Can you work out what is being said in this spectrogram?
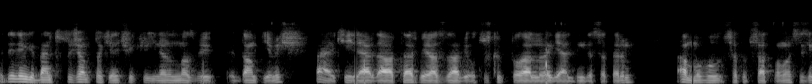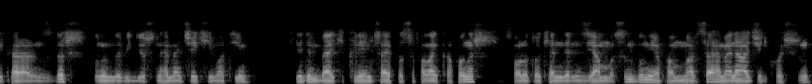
dediğim gibi ben tutacağım tokeni çünkü inanılmaz bir dump yemiş. Belki ileride artar. Biraz daha bir 30-40 dolarlara geldiğinde satarım. Ama bu satıp satmama sizin kararınızdır. Bunun da videosunu hemen çekeyim atayım. Dedim belki claim sayfası falan kapanır. Sonra tokenleriniz yanmasın. Bunu yapan varsa hemen acil koşsun.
